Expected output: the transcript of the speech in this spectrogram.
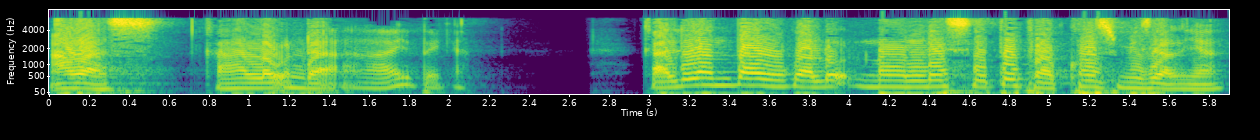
awas. Kalau ndak, ah, itu kan. Kalian tahu kalau nulis itu bagus misalnya.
